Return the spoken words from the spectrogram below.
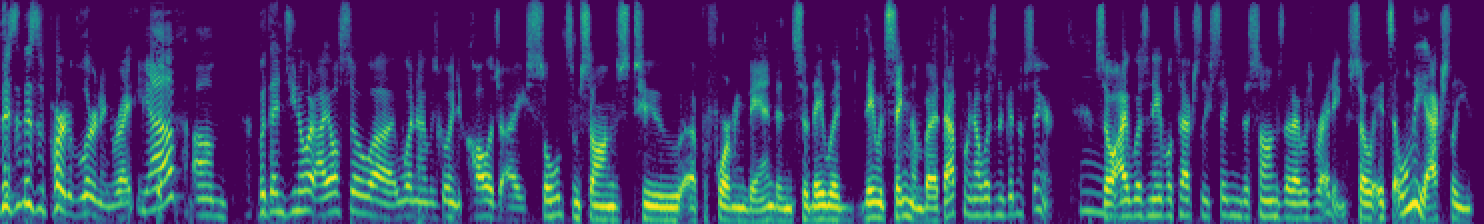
This, this is part of learning, right? Yep. um, but then, do you know what? I also, uh, when I was going to college, I sold some songs to a performing band, and so they would they would sing them. But at that point, I wasn't a good enough singer, mm. so I wasn't able to actually sing the songs that I was writing. So it's only actually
